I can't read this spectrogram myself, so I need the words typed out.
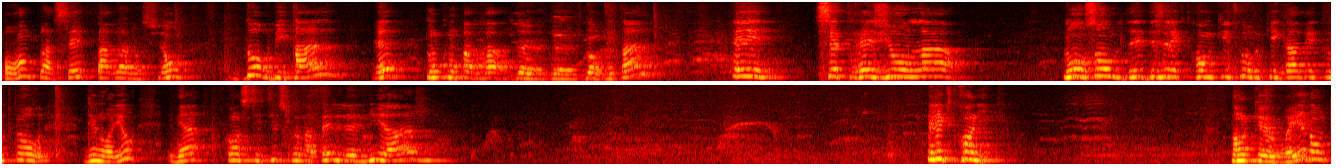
remplacée par la notion d'orbital. Donc, on parlera d'orbital. Et cette région-là, l'ensemble des, électrons qui, tournent, qui gravitent autour du noyau, eh bien, constitue ce qu'on appelle le nuage électronique. Donc, euh, vous voyez, donc,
